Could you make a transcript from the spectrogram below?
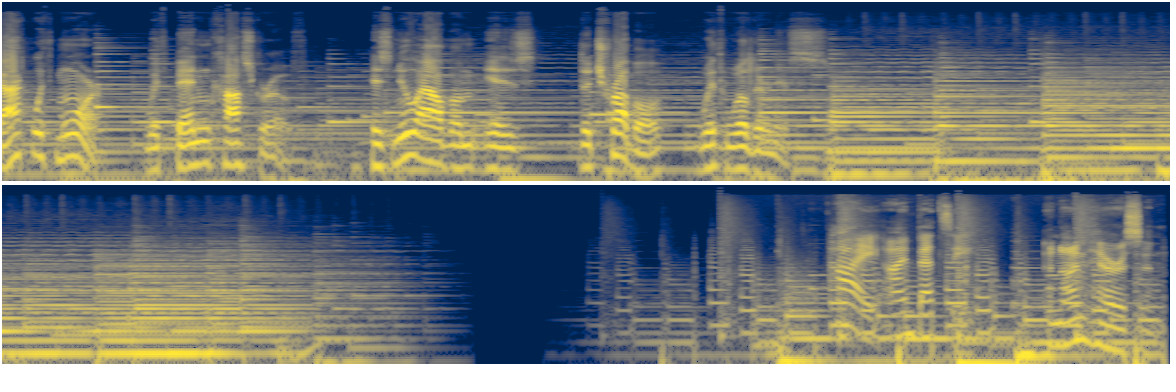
Back with more with Ben Cosgrove. His new album is The Trouble with Wilderness. Hi, I'm Betsy. And I'm Harrison.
